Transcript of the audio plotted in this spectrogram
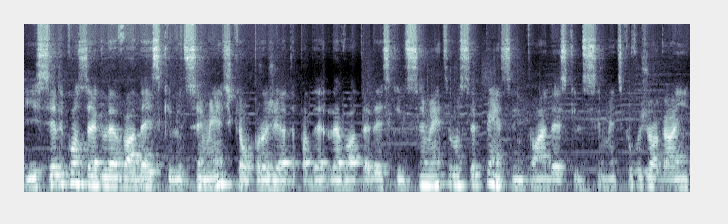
E se ele consegue levar 10 kg de semente, que é o projeto para levar até 10 kg de semente, você pensa, então é 10 kg de semente que eu vou jogar em,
